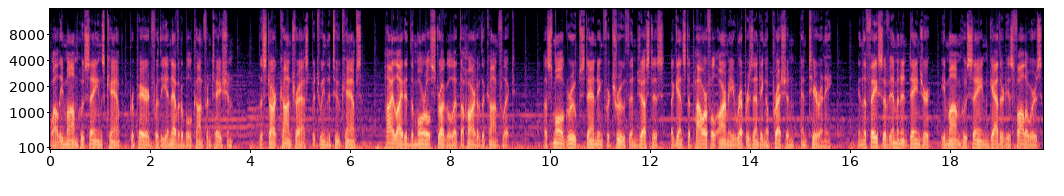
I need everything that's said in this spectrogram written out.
while Imam Hussein's camp prepared for the inevitable confrontation. The stark contrast between the two camps highlighted the moral struggle at the heart of the conflict. A small group standing for truth and justice against a powerful army representing oppression and tyranny. In the face of imminent danger, Imam Hussein gathered his followers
